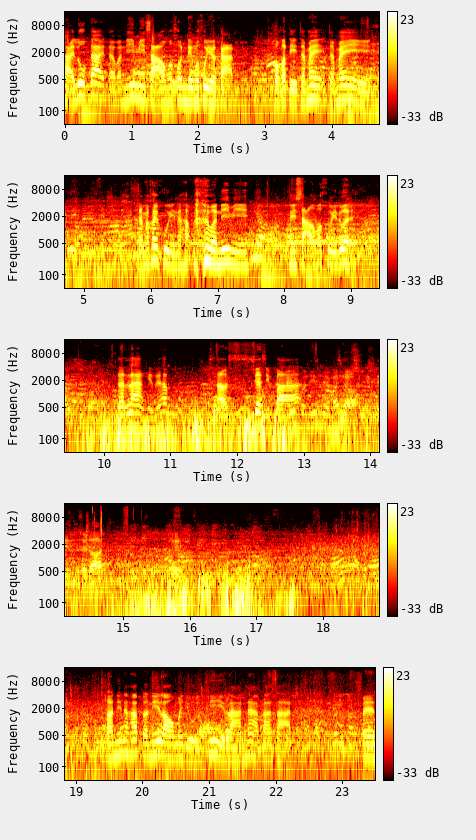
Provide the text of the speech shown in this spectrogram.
ถ่ายรูปได้ แต่วันนี้มีสาวมาคนหนึ่งมาคุยกับการ์ดปกติจะไม่จะไม่จะไม่ค่อยคุยนะครับ วันนี้มีมีสาวมาคุยด้วย ด้านล่างเห็นไหมครับ สาวเสื้อสีฟ้า ตอนนี้นะครับตอนนี้เรามาอยู่ที่ลานหน้าปราสาทเป็น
